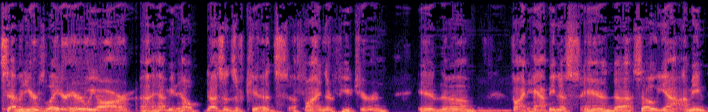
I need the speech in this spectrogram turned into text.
seven years later, here we are, uh, having helped dozens of kids uh, find their future and and um, find happiness. And uh, so, yeah, I mean,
